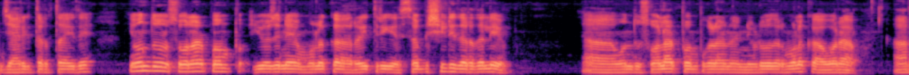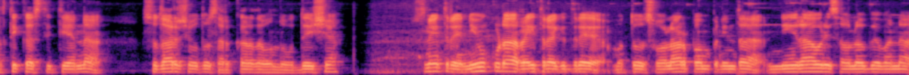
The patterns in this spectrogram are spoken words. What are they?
ಜಾರಿಗೆ ತರ್ತಾ ಇದೆ. ಈ ಒಂದು ಸೋಲಾರ್ ಪಂಪ್ ಯೋಜನೆಯ ಮೂಲಕ ರೈತರಿಗೆ ಸಬ್ಸಿಡಿ ದರದಲ್ಲಿ ಒಂದು ಸೋಲಾರ್ ಪಂಪ್ಗಳನ್ನು ನೀಡುವುದರ ಮೂಲಕ ಅವರ ಆರ್ಥಿಕ ಸ್ಥಿತಿಯನ್ನು ಸುಧಾರಿಸುವುದು ಸರ್ಕಾರದ ಒಂದು ಉದ್ದೇಶ. ಸ್ನೇಹಿತರೆ, ನೀವು ಕೂಡ ರೈತರಾಗಿದ್ದರೆ ಮತ್ತು ಸೋಲಾರ್ ಪಂಪ್ನಿಂದ ನೀರಾವರಿ ಸೌಲಭ್ಯವನ್ನು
